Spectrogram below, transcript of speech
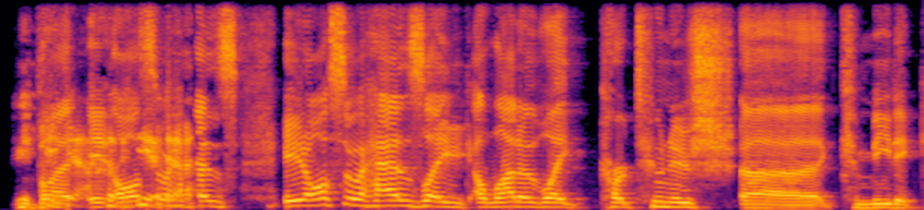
but Yeah, it also yeah. has, it also has like a lot of like cartoonish, uh, comedic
